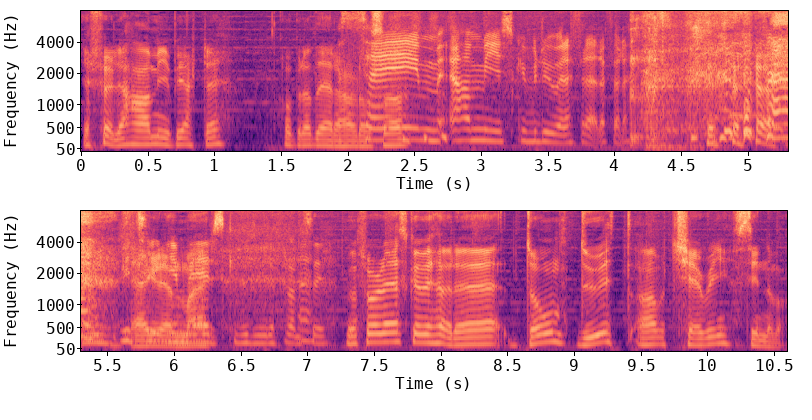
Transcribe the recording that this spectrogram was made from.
jeg føler jeg har mye på hjertet. Håper at dere har det også. Same. Jeg har mye Scooby-Doo å referere, føler jeg. Vi trenger mer Scooby-Doo-referanser. Men før det skal vi høre Don't Do It av Cherry Cinema.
